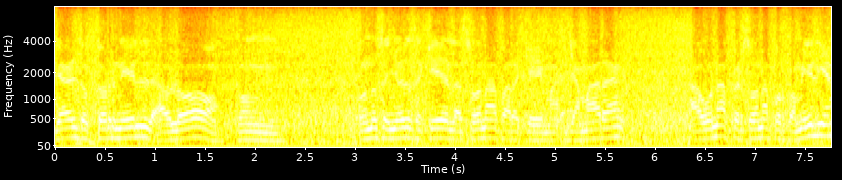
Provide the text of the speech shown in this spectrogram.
Ya el doctor Neil habló con unos señores aquí de la zona para que llamaran a una persona por familia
